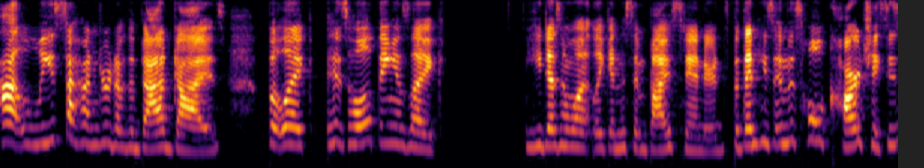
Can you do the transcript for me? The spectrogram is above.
at least a hundred of the bad guys, but like his whole thing is like he doesn't want like innocent bystanders. But then he's in this whole car chase. He's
